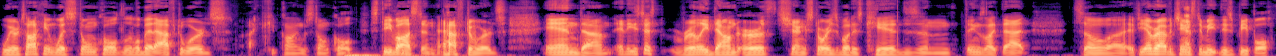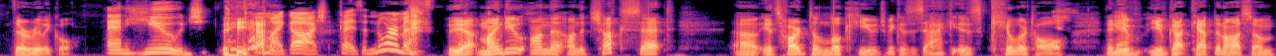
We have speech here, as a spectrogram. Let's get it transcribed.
we were talking with Stone Cold a little bit afterwards. I keep calling him Stone Cold, Steve Austin afterwards, and um, and he's just really down to earth, sharing stories about his kids and things like that. So uh, if you ever have a chance to meet these people, they're really cool and huge. yeah. Oh my gosh, that guy's enormous. yeah, mind you, on the on the Chuck set, uh, it's hard to look huge because Zach is killer tall. Then yeah. you've you've got Captain Awesome.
